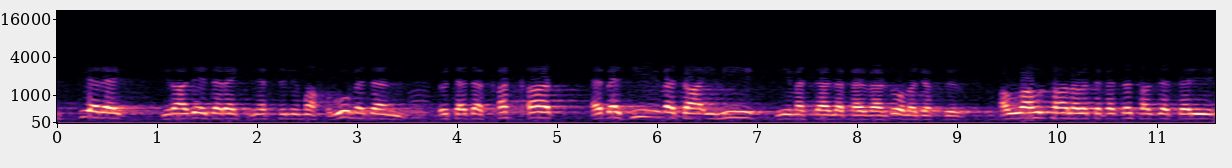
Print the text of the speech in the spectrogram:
isteyerek, irade ederek nefsini mahrum eden, ötede kat kat, ebedi ve daimi nimetlerle perverde olacaktır. Allahu Teala ve Tekaddes Hazretleri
